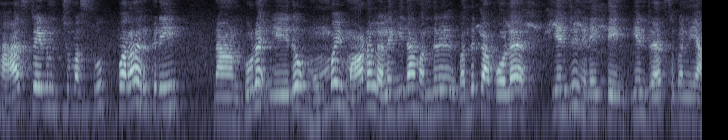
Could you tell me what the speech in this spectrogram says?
ஹேர் ஸ்டைலும் சும்மா சூப்பராக இருக்குடி. நான் கூட ஏதோ மும்பை மாடல் அழகி தான் வந்து வந்துட்டா போல என்று நினைத்தேன் என்றார் சுகன்யா.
